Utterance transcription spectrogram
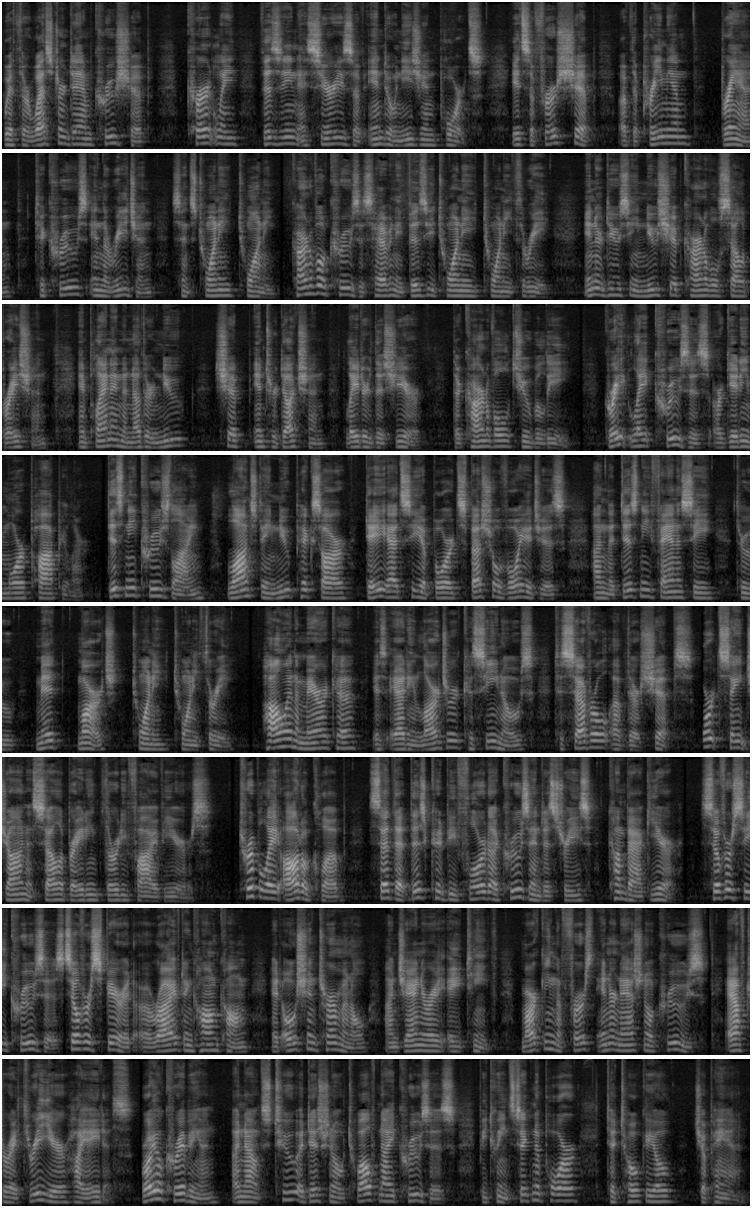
with their Westerdam cruise ship currently visiting a series of Indonesian ports. It's the first ship of the premium brand to cruise in the region since 2020. Carnival Cruise is having a busy 2023, introducing new ship Carnival Celebration and planning another new ship introduction later this year the Carnival Jubilee. Great Lake cruises are getting more popular. Disney Cruise Line launched a new Pixar Day at Sea aboard special voyages on the Disney Fantasy through mid-March 2023. Holland America is adding larger casinos to several of their ships. Port St. John is celebrating 35 years. AAA Auto Club said that this could be Florida cruise industry's comeback year. Silversea Cruises Silver Spirit arrived in Hong Kong at Ocean Terminal on January 18th, marking the first international cruise after a three-year hiatus. Royal Caribbean announced two additional 12-night cruises between Singapore to Tokyo, Japan.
